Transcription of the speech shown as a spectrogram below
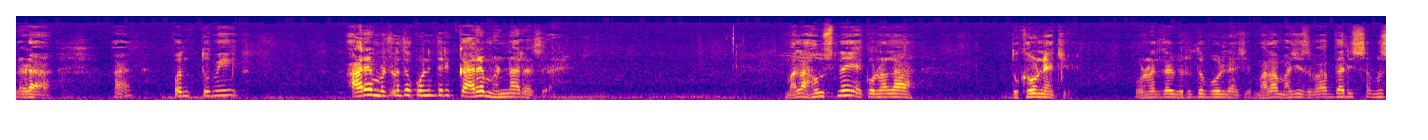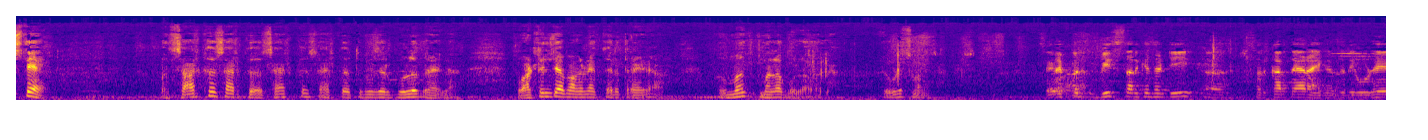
लढा काय पण तुम्ही आरे म्हटलं तर कोणीतरी कार्य म्हणणारच आहे. मला हौस नाही आहे कोणाला दुखवण्याची कोणाच्या विरुद्ध बोलण्याची. मला माझी जबाबदारी समजते आहे. सारखं सारखं सारखं सारखं तुम्ही जर बोलत राहिला वाटेल त्या मागण्या करत राहिला तर मग मला बोलावं लागतं. एवढंच मला पण वीस तारखेसाठी सरकार तयार आहे का? जर एवढे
